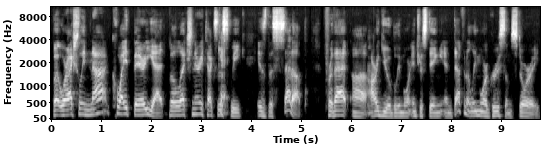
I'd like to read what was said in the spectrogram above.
But we're actually not quite there yet. The lectionary text this week is the setup for that uh, oh. arguably more interesting and definitely more gruesome story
